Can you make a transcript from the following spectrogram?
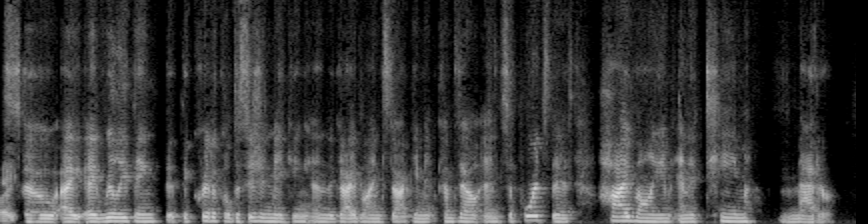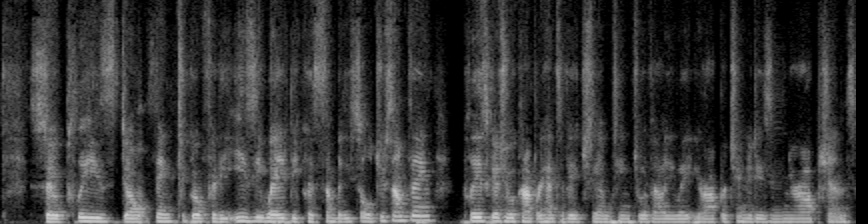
Right. So I, I really think that the critical decision making and the guidelines document comes out and supports this high volume and a team matter. So please don't think to go for the easy way because somebody sold you something. Please go to a comprehensive HCM team to evaluate your opportunities and your options,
